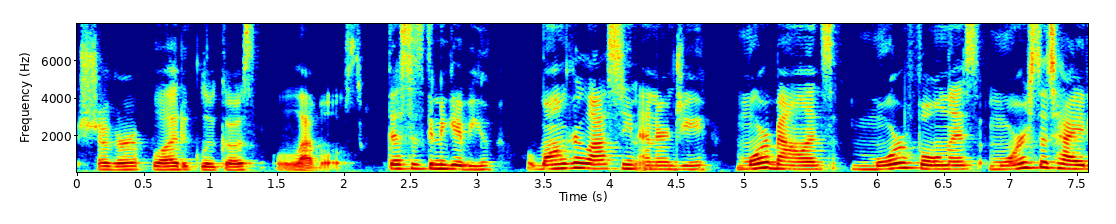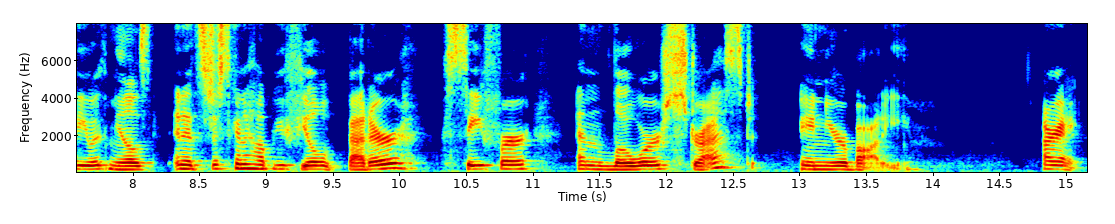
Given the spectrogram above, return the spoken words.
sugar, blood glucose levels. This is going to give you longer lasting energy, more balance, more fullness, more satiety with meals, and it's just going to help you feel better, safer, and lower stressed in your body. All right,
